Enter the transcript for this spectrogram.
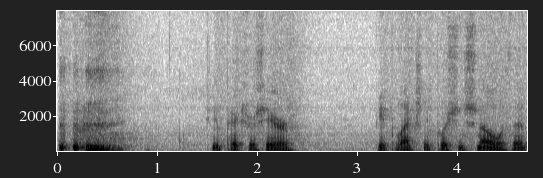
A few pictures here of people actually pushing snow with it.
